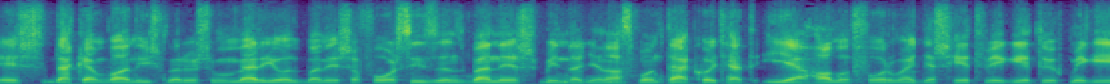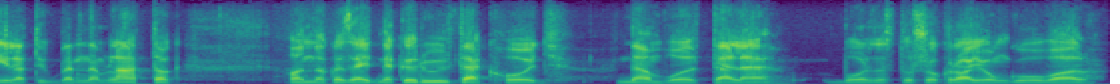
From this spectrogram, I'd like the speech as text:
és nekem van ismerősöm a Marriottban és a Four Seasonsben, és mindannyian azt mondták, hogy hát ilyen halott Forma 1-es hétvégét ők még életükben nem láttak. Annak az egynek örültek, hogy nem volt tele borzasztó sok rajongóval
